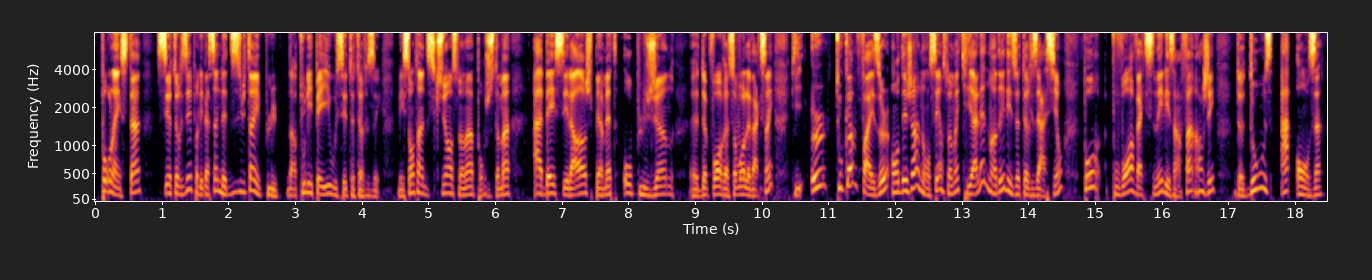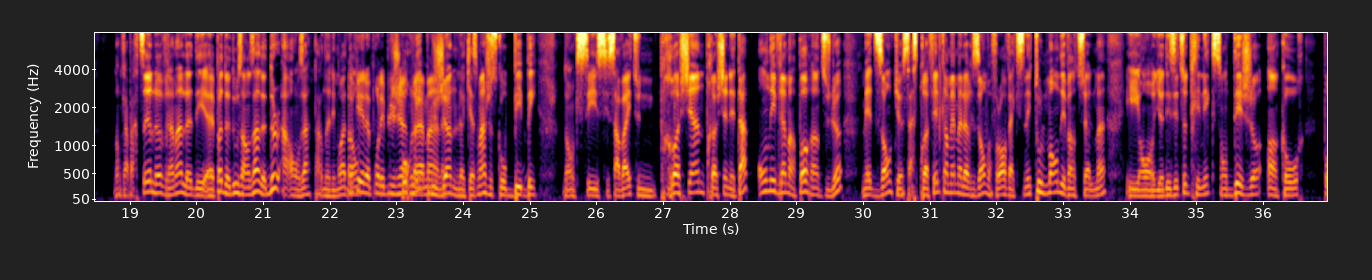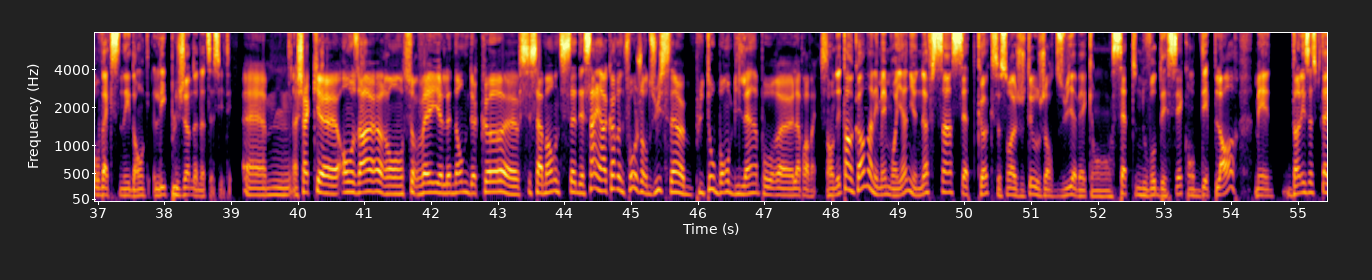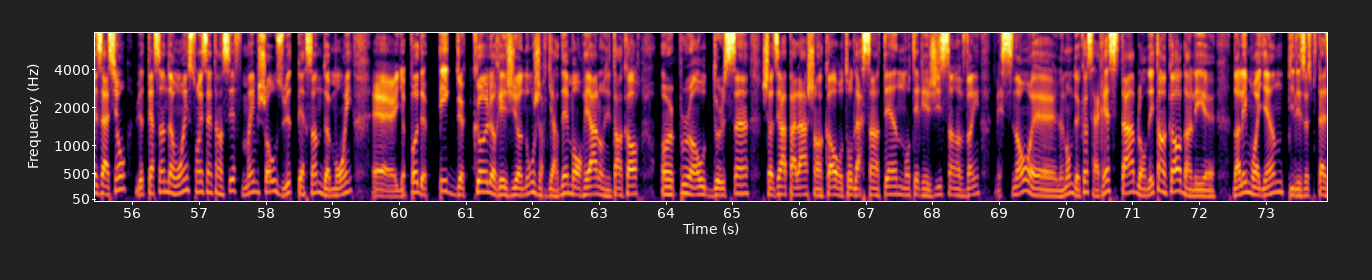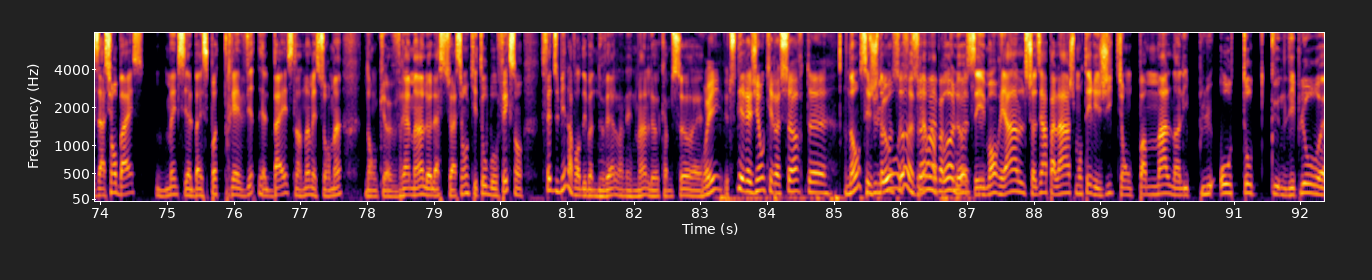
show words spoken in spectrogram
pour l'instant, c'est autorisé pour les personnes de 18 ans et plus dans tous les pays où c'est autorisé. Mais ils sont en discussion en ce moment pour justement abaisser l'âge, permettre aux plus jeunes euh, de pouvoir recevoir le vaccin. Puis eux, tout comme Pfizer, ont déjà annoncé en ce moment qu'ils allaient demander des autorisations pour pouvoir vacciner les enfants âgés de 12 à 11 ans. Donc, à partir, là, vraiment, là, des, euh, pas de 12 à 11 ans, de 2 à 11 ans, pardonnez-moi. Donc, OK, là, pour les plus jeunes, pour les plus là. jeunes, là, quasiment jusqu'au bébé. Donc, c'est, c'est- ça va être une prochaine, prochaine étape. On n'est vraiment pas rendu là, mais disons que ça se profile quand même à l'horizon. Il va falloir vacciner tout le monde éventuellement. Et on- il y a des études cliniques qui sont déjà en cours pour vacciner donc les plus jeunes de notre société. Euh, à chaque euh, 11 heures, on surveille le nombre de cas, euh, si ça monte, si ça descend. Et encore une fois, aujourd'hui, c'est un plutôt bon bilan pour euh, la province. On est encore dans les mêmes moyennes. Il y a 907 cas qui se sont ajoutés aujourd'hui avec 7 nouveaux décès qu'on déplore. Mais dans les hospitalisations, 8 personnes de moins. Soins intensifs, même chose, 8 personnes de moins. Euh, Il n'y a pas de pic de cas là, régionaux. Je regardais Montréal, on est encore un peu en haut de 200. Chaudière-Appalaches encore autour de la centaine. Montérégie, 120. Mais sinon, euh, le nombre de cas, ça reste stable. On est encore dans les, euh, dans les moyennes. Puis les hospitalisations baissent même si elle baisse pas très vite, elle baisse lentement mais sûrement. Donc euh, vraiment là, la situation qui est au beau fixe, on, ça fait du bien d'avoir des bonnes nouvelles honnêtement là comme ça. euh. Oui. Y a-tu des régions qui ressortent? euh, Non, c'est justement ça, c'est ça, vraiment ouais, pas là. ouais, c'est Montréal, Chaudière-Appalaches, Montérégie qui ont pas mal dans les plus hauts taux de, les plus hauts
